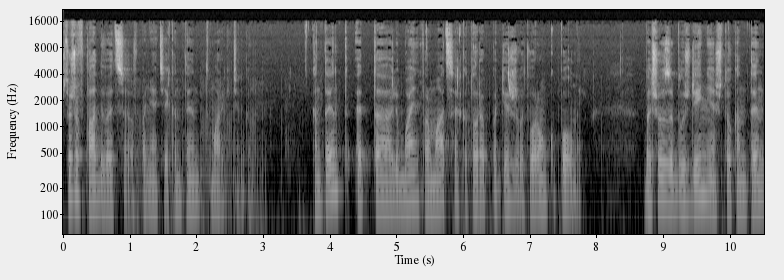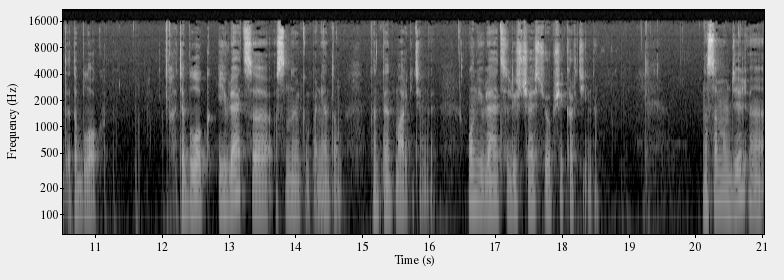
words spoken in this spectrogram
что же вкладывается в понятие контент-маркетинга? Контент – это любая информация, которая поддерживает воронку полной. Большое заблуждение, что контент – это блог. Хотя блог и является основным компонентом контент-маркетинга, он является лишь частью общей картины. На самом деле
